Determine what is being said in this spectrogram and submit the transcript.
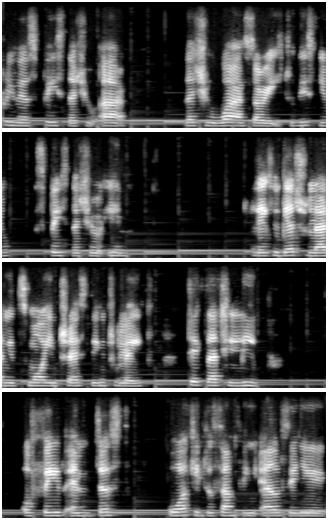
previous space that you are that you were sorry to this new space that you're in. Like you get to learn it's more interesting to like take that leap of faith and just walk into something else yenye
